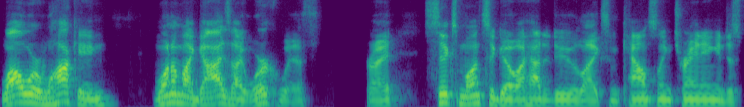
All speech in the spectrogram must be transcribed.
While we're walking, one of my guys I work with, right? Six months ago, I had to do like some counseling training and just,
